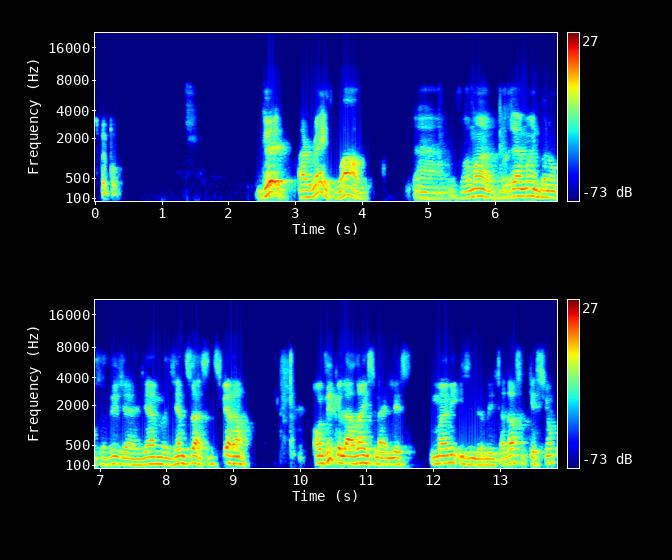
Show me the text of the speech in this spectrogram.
Tu peux pas. Good. All right. Wow. Euh, vraiment, vraiment une bonne entrevue. J'aime ça. C'est différent. On dit que l'argent est sur la liste. Money is in the list. J'adore cette question.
